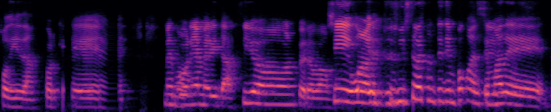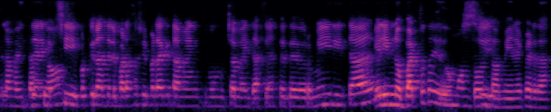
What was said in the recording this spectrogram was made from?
jodida, porque Me bueno. ponía meditación, pero vamos. sí, bueno, tú estuviste bastante tiempo con el Sí. tema de, de la De- meditación. sí, porque durante el embarazo sí verdad que también tuve mucha meditación antes de dormir y tal. El hipnoparto te ayudó un montón Sí. también, es verdad.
